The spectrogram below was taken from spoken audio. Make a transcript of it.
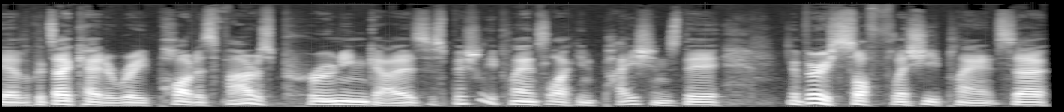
yeah, look, it's okay to repot. As far as pruning goes, especially plants like impatiens, they're a very soft, fleshy plant. So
